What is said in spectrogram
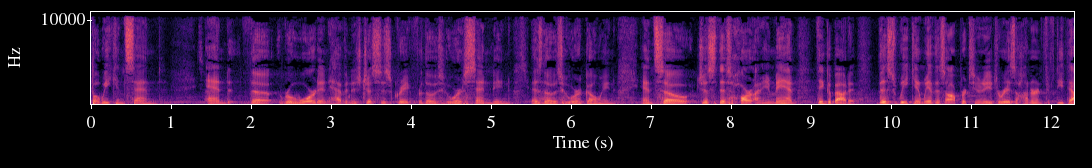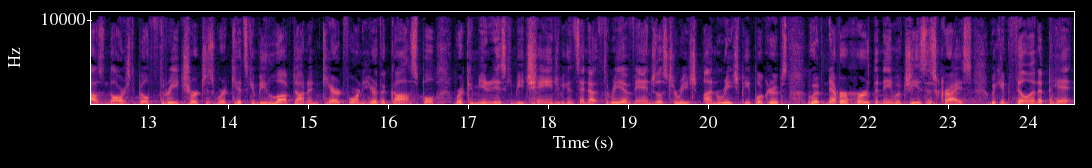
but we can send. And the reward in heaven is just as great for those who are sending as those who are going. And so, just this heart I mean, man, think about it. This weekend, we have this opportunity to raise $150,000 to build three churches where kids can be loved on and cared for and hear the gospel, where communities can be changed. We can send out three evangelists to reach unreached people groups who have never heard the name of Jesus Christ. We can fill in a pit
